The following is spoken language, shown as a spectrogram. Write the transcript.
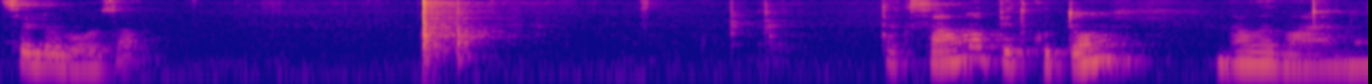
целюлоза. Так само під кутом наливаємо.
